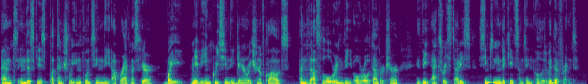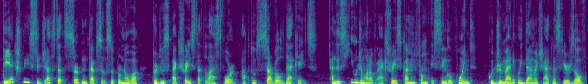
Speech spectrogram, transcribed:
and in this case potentially influencing the upper atmosphere by maybe increasing the generation of clouds and thus lowering the overall temperature, the X-ray studies seem to indicate something a little bit different. They actually suggest that certain types of supernova produce X-rays that last for up to several decades. And this huge amount of X-rays coming from a single point could dramatically damage atmospheres of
